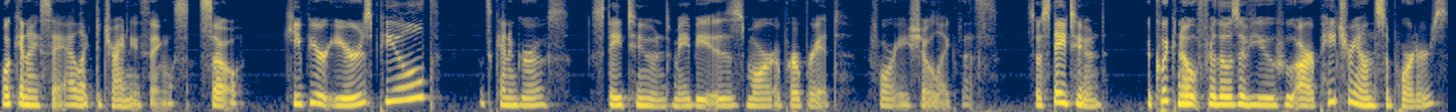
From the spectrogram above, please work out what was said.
what can I say? I like to try new things. So keep your ears peeled. That's kind of gross. Stay tuned, maybe, is more appropriate for a show like this. So stay tuned. A quick note for those of you who are Patreon supporters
